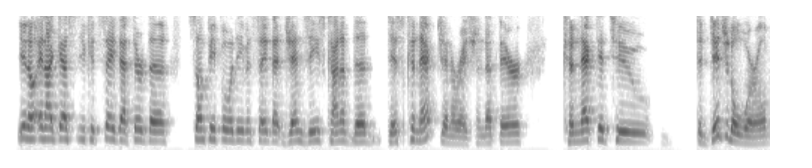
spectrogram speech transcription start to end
you know, and I guess you could say that they're the some people would even say that Gen Z is kind of the disconnect generation, that they're connected to the digital world,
